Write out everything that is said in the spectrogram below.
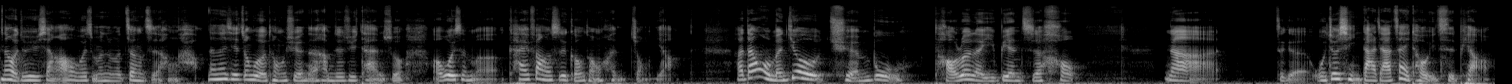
那我就去想哦，为什么什么政治很好？那那些中国的同学呢？他们就去谈说哦，为什么开放式沟通很重要？啊，当我们就全部讨论了一遍之后，那这个我就请大家再投一次票。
